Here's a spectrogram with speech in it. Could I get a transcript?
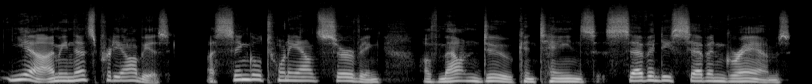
yeah, I mean, that's pretty obvious. A single 20 ounce serving of Mountain Dew contains 77 grams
